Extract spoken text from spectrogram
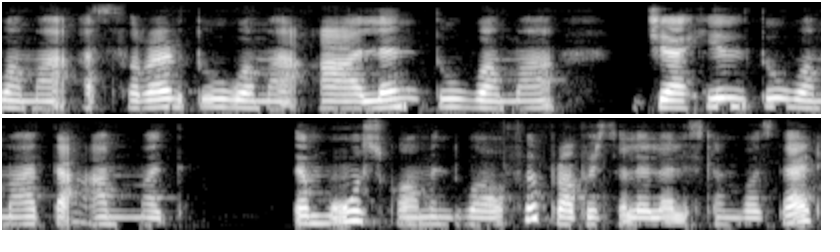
wa ma asrartu wa ma alantu wa ma jahiltu wa. The most common dua of Prophet ﷺ was that,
